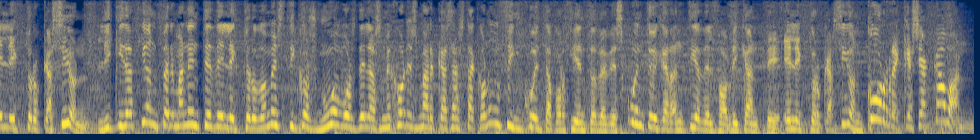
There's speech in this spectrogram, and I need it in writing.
Electrocasión, liquidación permanente de electrodomésticos nuevos de las mejores marcas hasta con un 50% de descuento y garantía del fabricante. Electrocasión, corre que se acaban.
